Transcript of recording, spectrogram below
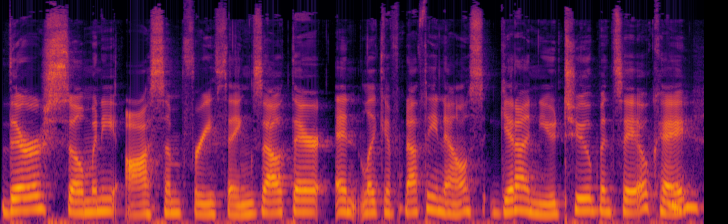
There are so many awesome free things out there and like if nothing else, get on YouTube and say, "Okay, mm-hmm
